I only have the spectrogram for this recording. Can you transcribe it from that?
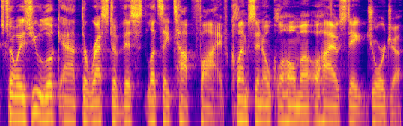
So as you look at the rest of this, let's say top five: Clemson, Oklahoma, Ohio State, Georgia.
